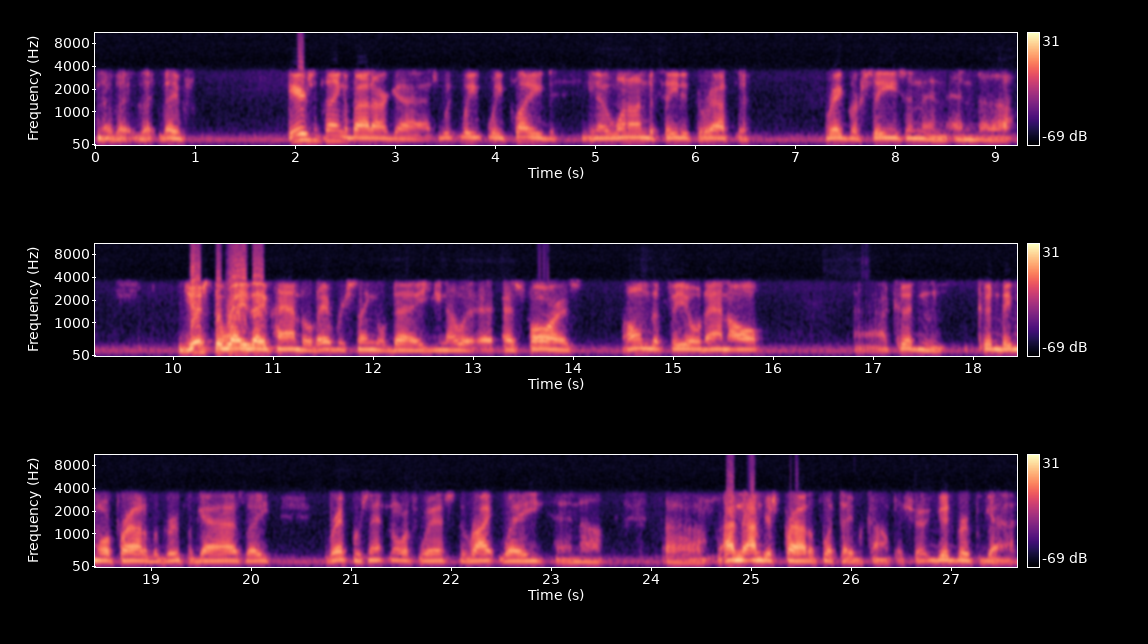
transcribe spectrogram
you know, they, they've here's the thing about our guys. We, we, we played, you know, one undefeated throughout the regular season, and and uh, just the way they've handled every single day. You know, as far as on the field and all, I couldn't couldn't be more proud of a group of guys. They represent Northwest the right way, and uh, uh, I'm I'm just proud of what they've accomplished. A good group of guys.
